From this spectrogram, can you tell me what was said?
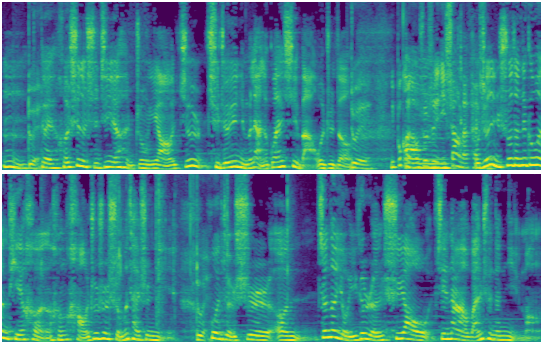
嗯，对对，合适的时机也很重要，就是取决于你们俩的关系吧，我觉得。对你不可能说是一上来开始，嗯我觉得你说的那个问题很很好，就是什么才是你，对或者是嗯、真的有一个人需要接纳完全的你吗？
